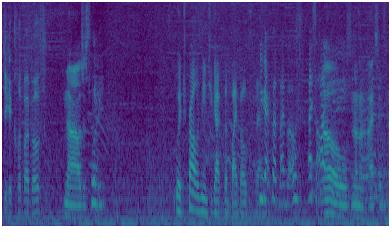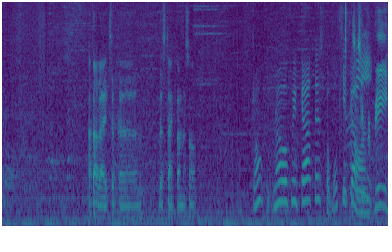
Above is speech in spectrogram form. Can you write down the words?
Do you get clipped by both? No, I was just like, Which probably means you got clipped by both then. You got clipped by both. I saw it. oh no no, I see. That. I thought I took uh, the stack by myself. Don't know if we've got this, but we'll keep going. Super B.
